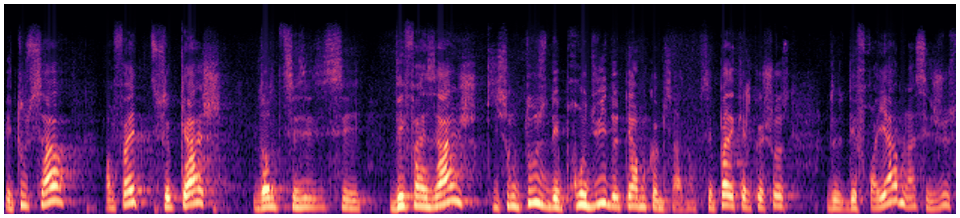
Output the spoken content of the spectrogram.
Et tout ça, en fait, se cache dans ces, déphasages qui sont tous des produits de termes comme ça. Donc ce n'est pas quelque chose d'effroyable, hein, c'est juste,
